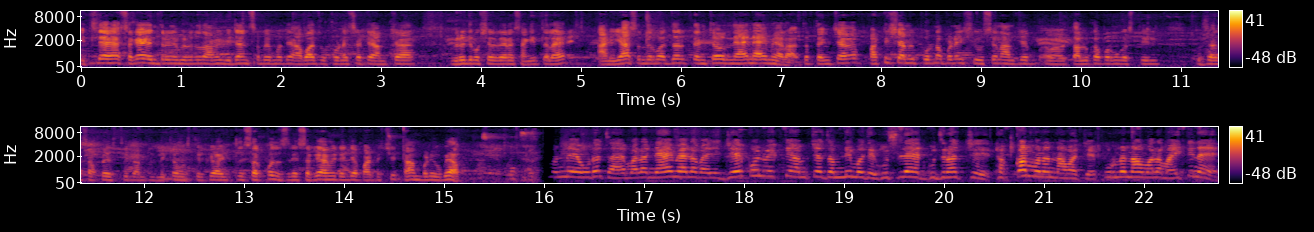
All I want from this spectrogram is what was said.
इथल्या ह्या सगळ्या यंत्रणेविरोधात आम्ही विधानसभेमध्ये आवाज उठवण्यासाठी आमच्या विरोधी पक्षाच्या सांगितलेलं आहे. आणि या संदर्भात जर त्यांच्यावर न्याय न्याय मिळाला तर त्यांच्या पाठीशी आम्ही पूर्णपणे शिवसेना आमचे तालुका प्रमुख असतील तुषार सापळे असतील आमचे निकम असतील किंवा इथले सरपंच असतील सगळे आम्ही त्यांच्या पाठीशी ठामपणे उभे आहोत. म्हणणं एवढंच आहे मला न्याय मिळाला पाहिजे. जे कोण व्यक्ती आमच्या जमिनीमध्ये घुसले आहेत गुजरातचे ठक्कम म्हणून नावाचे पूर्ण नाव मला माहिती नाही.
